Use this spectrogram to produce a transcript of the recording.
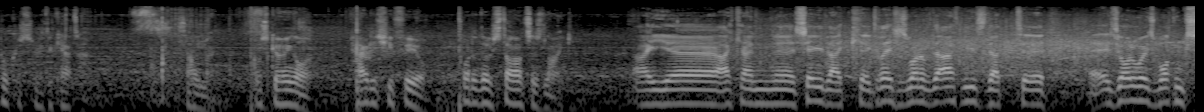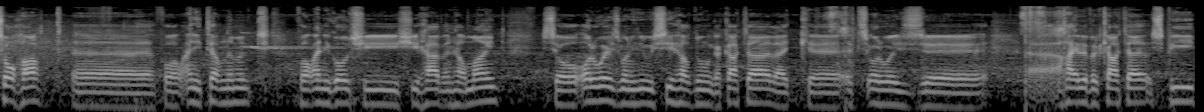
Talk us through the kata. Salman, what's going on? How did she feel? What are those stances like? I uh, I can uh, say like uh, Grace is one of the athletes that uh, is always working so hard uh, for any tournament, for any goal she she have in her mind. So always when we see her doing a kata, like uh, it's always a high level kata, speed,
